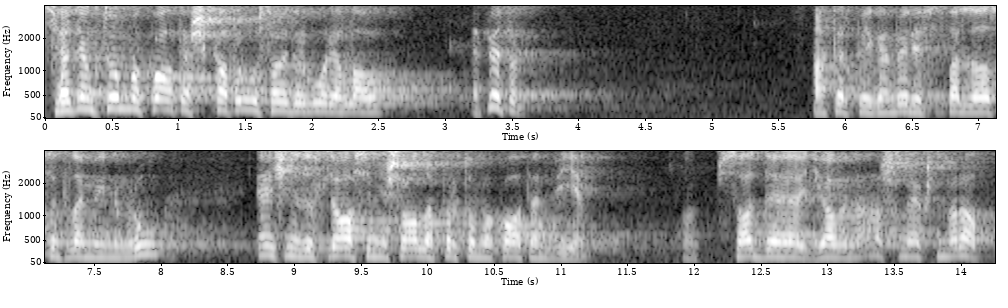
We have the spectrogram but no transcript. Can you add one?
Çka janë këto mëkate shkatërruese o i dërguari i Allahut? E pyetën. Atëherë pejgamberi sallallahu alaihi wasallam filloi me i numëru, e që ne do të flasim inshallah për këto mëkate në vijim. Sot edhe javën e ardhshme e kështu me radhë,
